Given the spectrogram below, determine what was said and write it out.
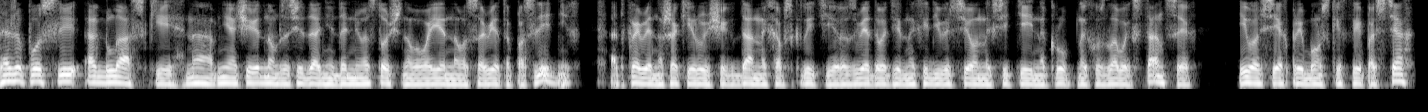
Даже после огласки на внеочередном заседании Дальневосточного военного совета последних, откровенно шокирующих данных о вскрытии разведывательных и диверсионных сетей на крупных узловых станциях и во всех приморских крепостях,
